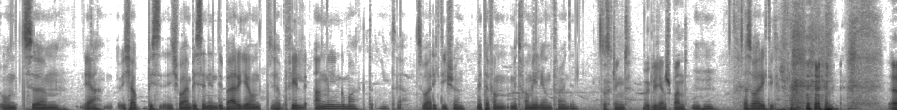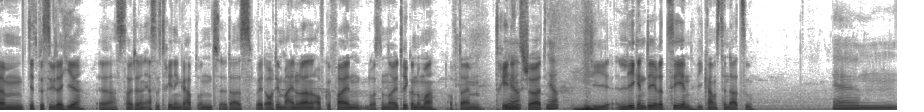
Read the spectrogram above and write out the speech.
und ähm, ja, ich, bis, ich war ein bisschen in die Berge und ich habe viel Angeln gemacht und ja, es war richtig schön mit, der Fam mit Familie und Freunden. Das klingt wirklich entspannt. Mhm. Das war richtig entspannt. Ähm, jetzt bist du wieder hier, äh, hast heute dein erstes Training gehabt und äh, da ist vielleicht auch dem einen oder anderen aufgefallen, du hast eine neue Trikotnummer auf deinem Trainingsshirt. Ja. Die legendäre 10. Wie kam es denn dazu? Ähm,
